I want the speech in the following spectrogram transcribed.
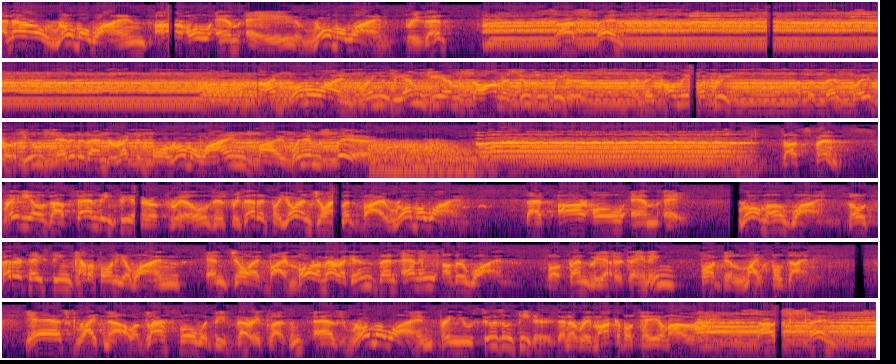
And now, Roma Wines, R O M A, Roma Wines present Suspense. Tonight, Roma Wines bring you the MGM star, Miss Susan Peters, and They Call Me Patrice, a suspense play produced, edited, and directed for Roma Wines by William Spier. Suspense, radio's outstanding theater of thrills, is presented for your enjoyment by Roma Wine. That's R O M A. Roma Wine, those better tasting California wines enjoyed by more Americans than any other wine. For friendly entertaining, for delightful dining. Yes, right now, a glassful would be very pleasant as Roma Wine bring you Susan Peters in a remarkable tale of suspense.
